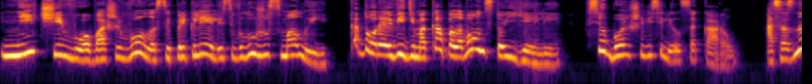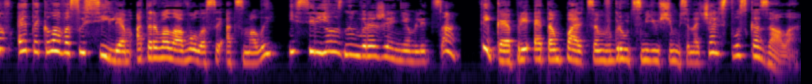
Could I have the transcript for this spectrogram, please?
«Ничего, ваши волосы приклеились в лужу смолы, которая, видимо, капала вон с той ели». Все больше веселился Карл. Осознав это, Клава с усилием оторвала волосы от смолы и с серьезным выражением лица, тыкая при этом пальцем в грудь смеющемуся начальству, сказала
